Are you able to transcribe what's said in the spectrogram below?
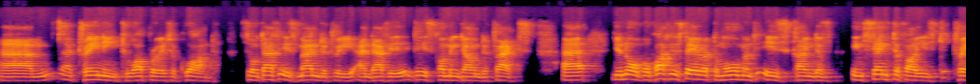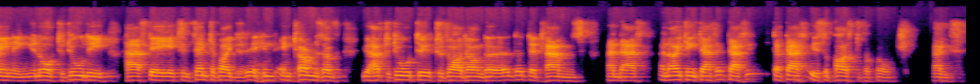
um, training to operate a quad. So that is mandatory, and that is coming down the tracks. Uh, you know, but what is there at the moment is kind of incentivized training, you know, to do the half day. It's incentivized in, in terms of you have to do it to, to draw down the, the, the TAMS and that. And I think that that that that is the positive approach. Thanks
